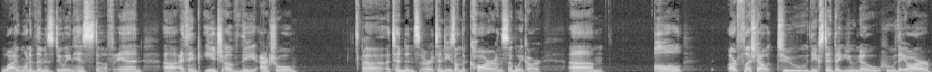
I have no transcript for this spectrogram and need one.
why one of them is doing his stuff. And uh, I think each of the actual uh, attendants or attendees on the car on the subway car um, all are fleshed out to the extent that you know who they are,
